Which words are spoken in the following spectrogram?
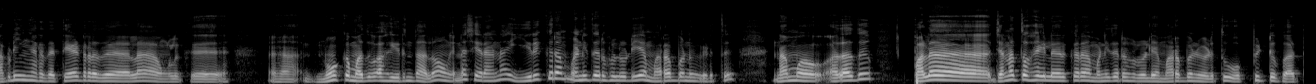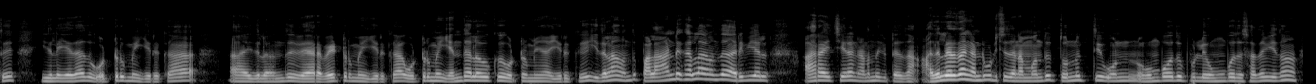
அப்படிங்கிறத தேடுறதெல்லாம் அவங்களுக்கு நோக்கம் அதுவாக இருந்தாலும் அவங்க என்ன செய்கிறாங்கன்னா இருக்கிற மனிதர்களுடைய மரபணு எடுத்து நம்ம அதாவது பல ஜனத்தொகையில் இருக்கிற மனிதர்களுடைய மரபணு எடுத்து ஒப்பிட்டு பார்த்து இதில் ஏதாவது ஒற்றுமை இருக்கா? இதில் வந்து வேறு வேற்றுமை இருக்கா? ஒற்றுமை எந்த அளவுக்கு ஒற்றுமையாக இருக்குது இதெல்லாம் வந்து பல ஆண்டுகளாக வந்து அறிவியல் ஆராய்ச்சியில் நடந்துக்கிட்டது தான். அதில் தான் கண்டுபிடிச்சது. நம்ம வந்து தொண்ணூற்றி ஒன் ஒம்பது புள்ளி ஒம்பது சதவீதம்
